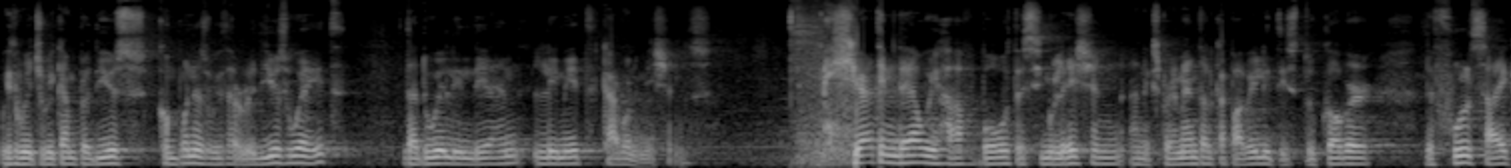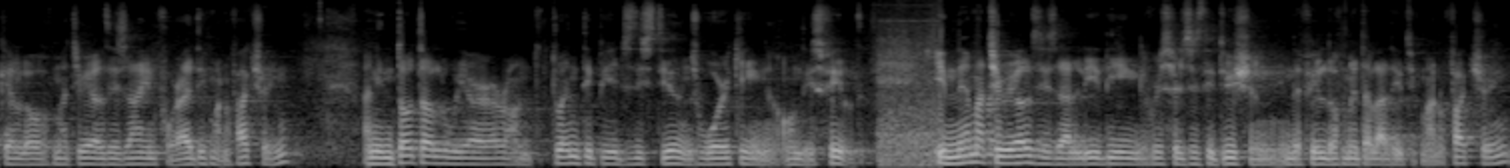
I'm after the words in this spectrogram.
with which we can produce components with a reduced weight that will in the end limit carbon emissions. Here at IMDEA we have both the simulation and experimental capabilities to cover the full cycle of materials design for additive manufacturing and in total we are around 20 PhD students working on this field. IMDEA Materials is a leading research institution in the field of metal additive manufacturing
